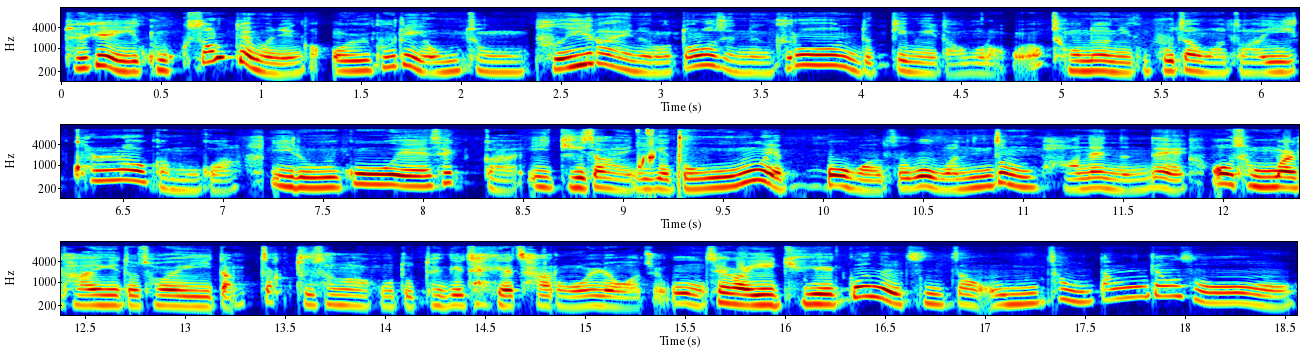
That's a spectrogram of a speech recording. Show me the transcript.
되게 이 곡선 때문인가? 얼굴이 엄청 V라인으로 떨어지는 그런 느낌이 나더라고요. 저는 이거 보자마자 이 컬러감과 이 로고의 색깔, 이 디자인 이게 너무 예뻐가지고 완전 반했는데 어 정말 다행히도 저희 이 납작 두상하고도 되게 되게 잘 어울려가지고 제가 이 뒤에 끈을 진짜 엄청 당겨서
